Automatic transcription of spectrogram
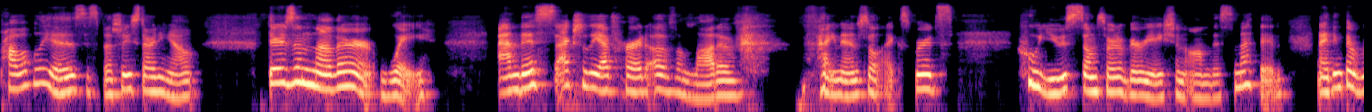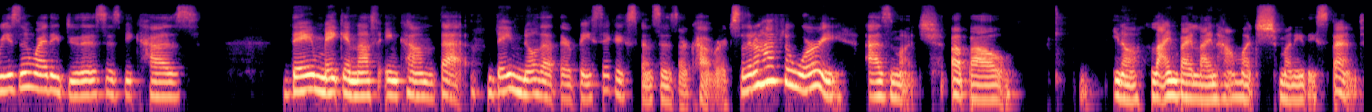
probably is, especially starting out, there's another way. And this actually, I've heard of a lot of financial experts who use some sort of variation on this method. And I think the reason why they do this is because they make enough income that they know that their basic expenses are covered. So they don't have to worry as much about, you know, line by line how much money they spend.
